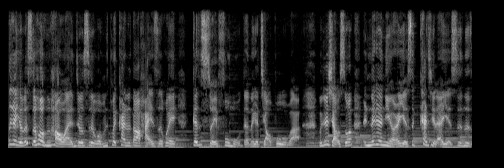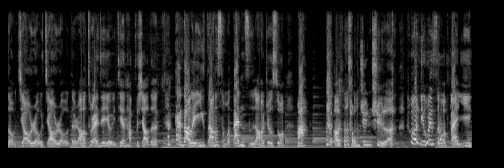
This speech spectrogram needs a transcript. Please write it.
那个有的时候很好玩，就是我们会看得到孩子会跟随父母的那个脚步吧。我就想说，你、欸、那个女儿也是看起来也是那种娇柔娇柔的，然后突然间有一天，她不晓得看到了一张什么单子，然后就说：“妈，我要从军去了。”说你会什么反应？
